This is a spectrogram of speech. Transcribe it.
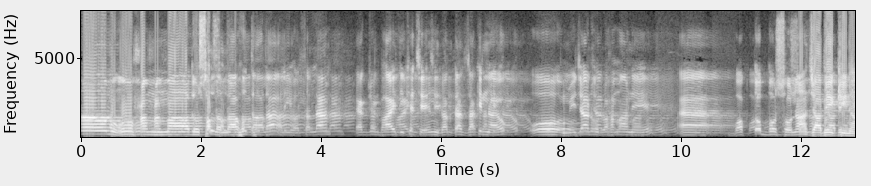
মুহাম্মদ সাল্লাল্লাহু তাআলা আলাইহি ওয়াসাল্লাম একজন ভাই লিখেছেন ডক্টর জাকির নায়ক ও মিজানুর রহমানের আহ, বক্তব্য শোনা যাবে কিনা?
